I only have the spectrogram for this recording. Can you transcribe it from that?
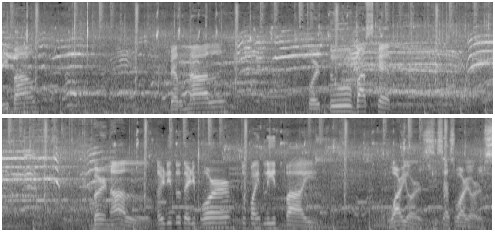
Rebound. Bernal for two basket. Bernal 32-34 two point lead by Warriors. Says Warriors.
